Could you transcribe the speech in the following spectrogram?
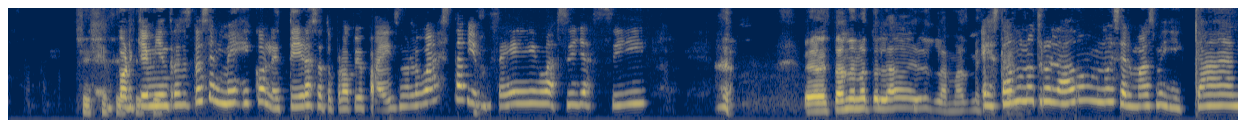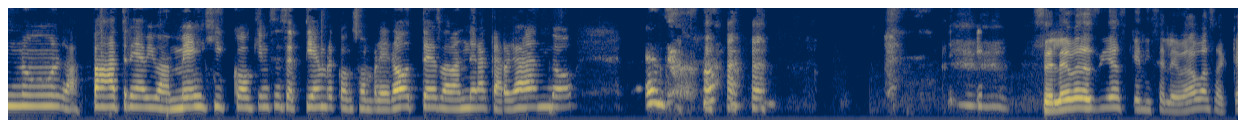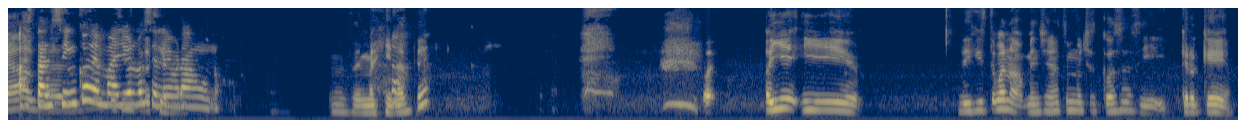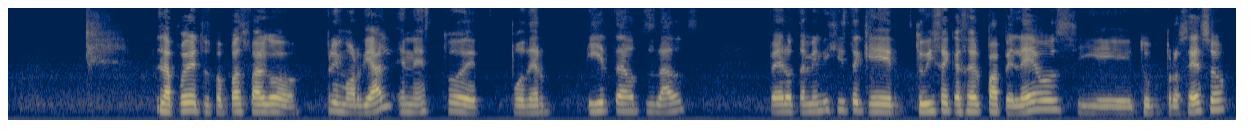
Sí, sí, sí, Porque mientras estás en México le tiras a tu propio país, ¿no? Luego, ah, está bien feo, así y así. Pero estando en otro lado eres la más mexicana. Estando en otro lado uno es el más mexicano, la patria, viva México, 15 de septiembre con sombrerotes, la bandera cargando. Celebras días que ni celebrabas acá. Hasta el 5 de mayo lo celebra uno. Imagínate. Oye, y dijiste, bueno, mencionaste muchas cosas y creo que el apoyo de tus papás fue algo primordial en esto de poder irte a otros lados, pero también dijiste que tuviste que hacer papeleos y tu proceso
